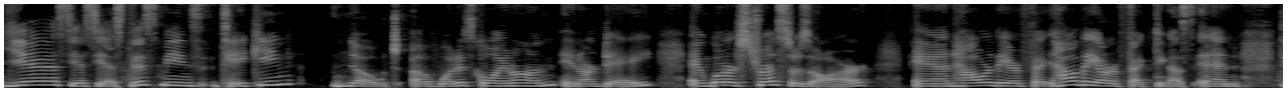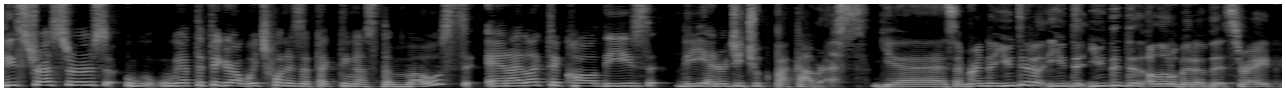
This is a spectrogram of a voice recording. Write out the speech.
Yes, yes, yes. This means taking note of what is going on in our day and what our stressors are and how are they affect how they are affecting us. And these stressors we have to figure out which one is affecting us the most. And i like to call these the energy chupacabras. Yes, and Brenda, you did a, you did you did a little bit of this, right?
